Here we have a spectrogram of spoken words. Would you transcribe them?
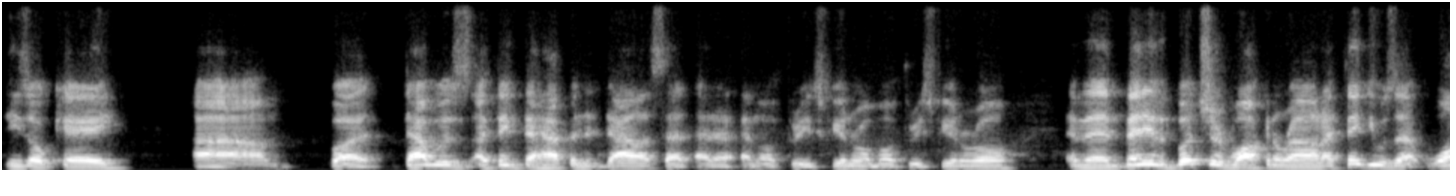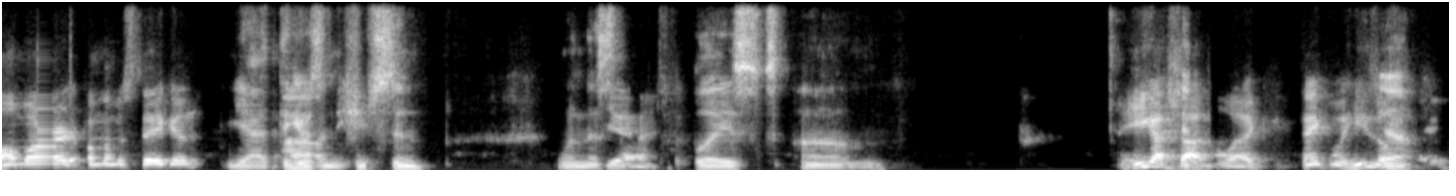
He's okay. Um, but that was, I think that happened in Dallas at, at Mo3's funeral, Mo3's funeral. And then Benny the Butcher walking around. I think he was at Walmart, if I'm not mistaken. Yeah, I think it was in Houston when this yeah. took place. Um, he got shot in the leg. Thankfully, he's yeah. okay.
